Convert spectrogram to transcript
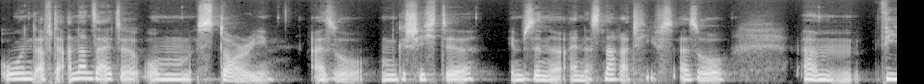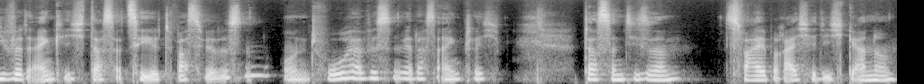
und auf der anderen Seite um Story, also um Geschichte im Sinne eines Narrativs. Also ähm, wie wird eigentlich das erzählt, was wir wissen und woher wissen wir das eigentlich? Das sind diese zwei Bereiche, die ich gerne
